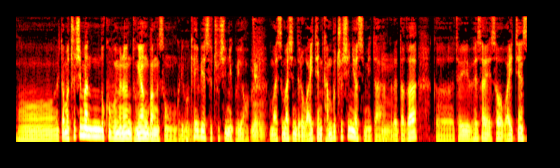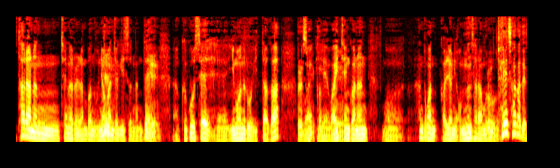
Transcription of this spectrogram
어, 일단 뭐 출신만 놓고 보면은 동양방송 그리고 KBS 출신이고요. 음. 네. 말씀하신 대로 YTN 간부 출신이었습니다. 음. 그러다가 그 저희 회사에서 YTN 스타라는 채널을 한번 운영한 네. 적이 있었는데 네. 어, 그곳에 임원으로 있다가 그랬습니까? 예, YTN과는 뭐 한동안 관련이 없는 사람으로 퇴사가 됐,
